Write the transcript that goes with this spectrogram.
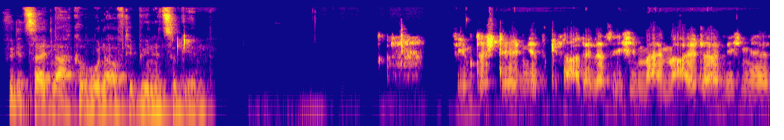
für die Zeit nach Corona auf die Bühne zu gehen. Sie unterstellen jetzt gerade, dass ich in meinem Alter nicht mehr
